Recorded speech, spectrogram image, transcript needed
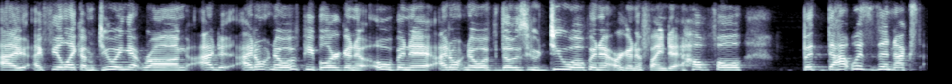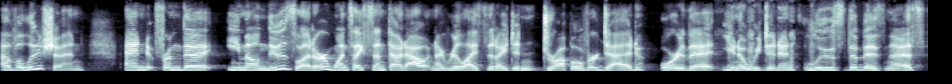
I, I feel like I'm doing it wrong. I, I don't know if people are going to open it. I don't know if those who do open it are going to find it helpful. But that was the next evolution. And from the email newsletter, once I sent that out and I realized that I didn't drop over dead or that, you know, we didn't lose the business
